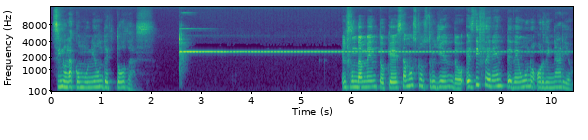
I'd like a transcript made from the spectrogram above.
sino la comunión de todas. El fundamento que estamos construyendo es diferente de uno ordinario,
